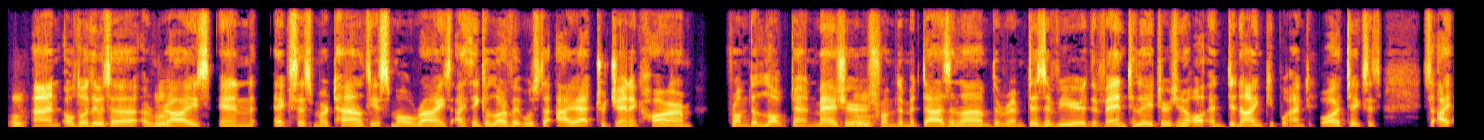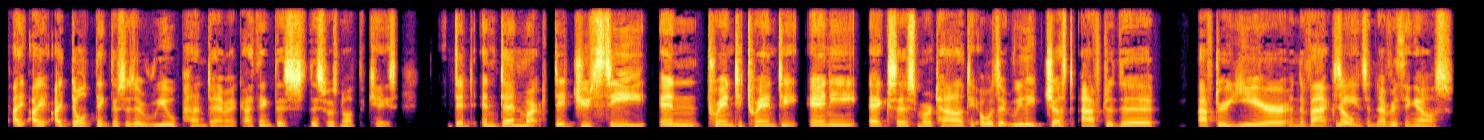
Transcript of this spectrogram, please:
Mm. And although there was a, a mm. rise in excess mortality, a small rise, I think a lot of it was the iatrogenic harm from the lockdown measures, mm. from the midazolam, the remdesivir, the ventilators, you know, and denying people antibiotics. It's, so I, I, I don't think this is a real pandemic. I think this, this was not the case. Did in Denmark, did you see in 2020 any excess mortality or was it really just after the after a year and the vaccines no. and everything else?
